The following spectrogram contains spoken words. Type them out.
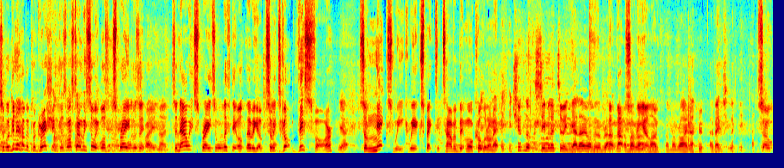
So we're going to have a progression because last time we saw it wasn't sprayed, was it? sprayed, no. So now it's sprayed. So we'll lift it up. There we go. So it's got this far. Yeah. So next week we expect it to have a bit more colour on it. It, it should look similar to a yellow of, a, That- that of, sort my, of yellow. Of, my, of my rhino eventually. So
